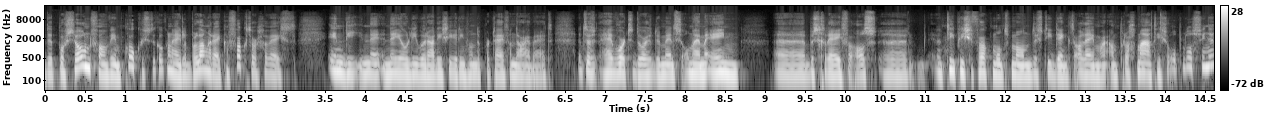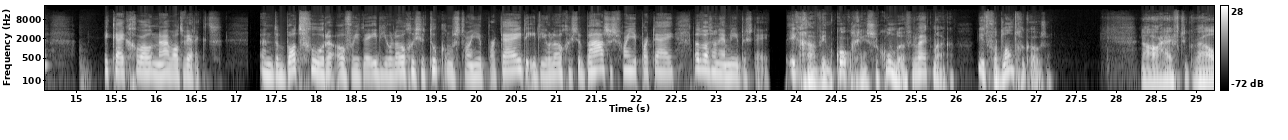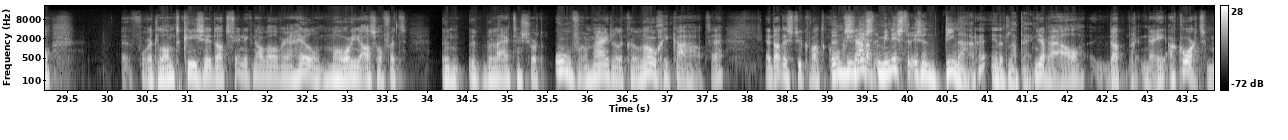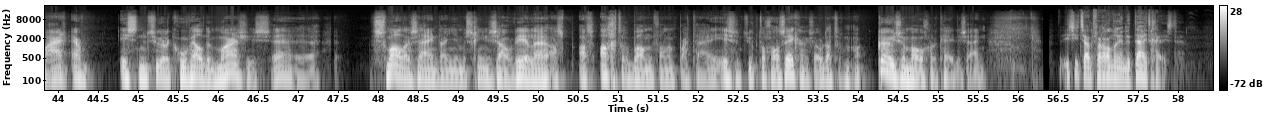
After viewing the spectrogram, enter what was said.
De persoon van Wim Kok is natuurlijk ook een hele belangrijke factor geweest in die ne- neoliberalisering van de Partij van de Arbeid. Het is, hij wordt door de mensen om hem heen eh, beschreven als eh, een typische vakbondsman, dus die denkt alleen maar aan pragmatische oplossingen. Ik kijk gewoon naar wat werkt. Een debat voeren over de ideologische toekomst van je partij, de ideologische basis van je partij, dat was aan hem niet besteed. Ik ga Wim Kok geen seconde een verwijt maken. Die heeft voor het land gekozen. Nou, hij heeft natuurlijk wel voor het land kiezen. Dat vind ik nou wel weer heel mooi. Alsof het, een, het beleid een soort onvermijdelijke logica had. Hè? En dat is natuurlijk wat Kok Een zelf... minister, is een dienaar hè, in het Latijn. Jawel, dat, nee, akkoord. Maar er is natuurlijk, hoewel de marges hè, eh, smaller zijn dan je misschien zou willen als, als achterban van een partij, is het natuurlijk toch wel zeker zo dat er keuzemogelijkheden zijn. Er is iets aan het veranderen in de tijdgeest.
